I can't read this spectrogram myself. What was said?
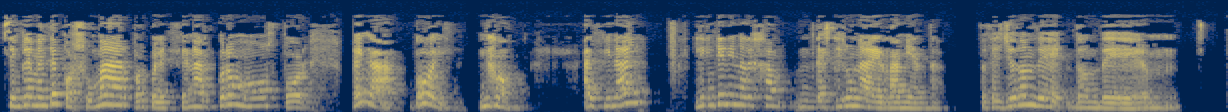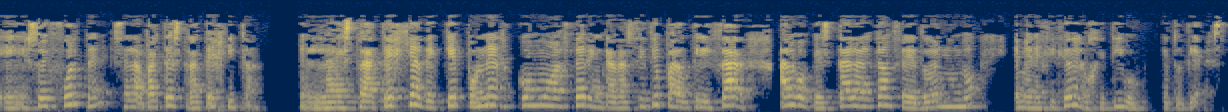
Simplemente por sumar, por coleccionar cromos, por, venga, voy. No. Al final, LinkedIn no deja de ser una herramienta. Entonces, yo donde, donde mm, eh, soy fuerte es en la parte estratégica, en la estrategia de qué poner, cómo hacer en cada sitio para utilizar algo que está al alcance de todo el mundo en beneficio del objetivo que tú tienes.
